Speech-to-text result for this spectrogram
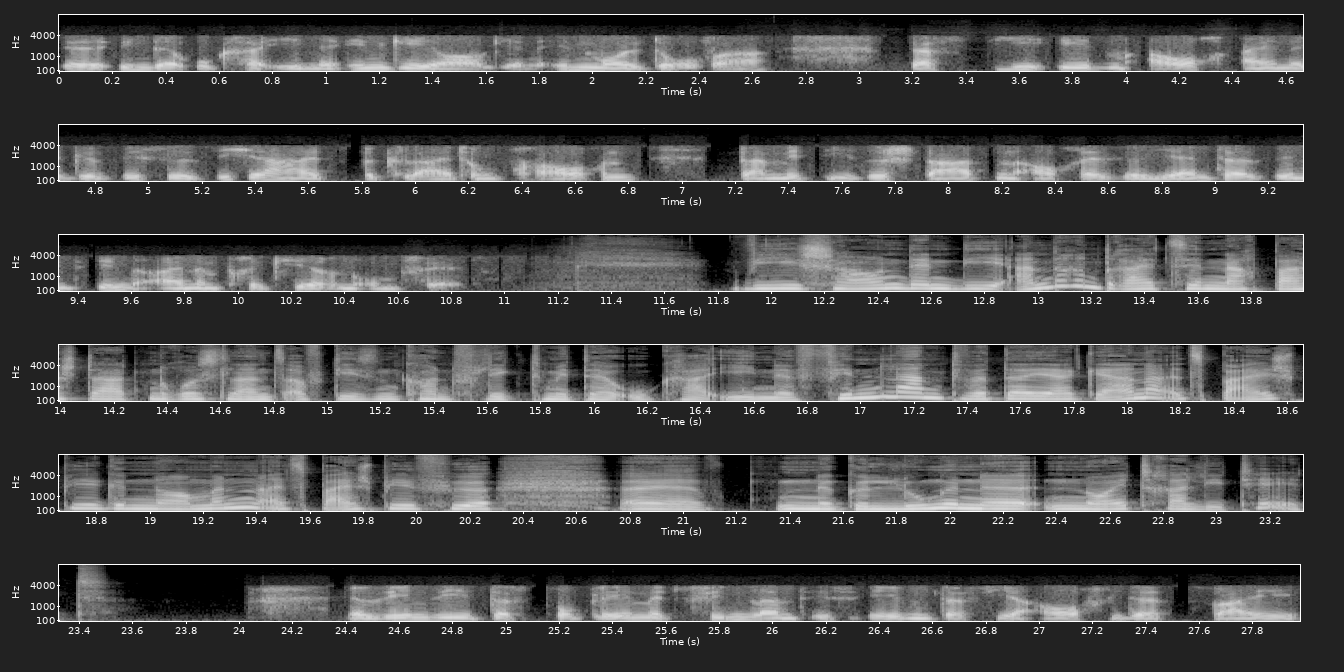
äh, in der Ukraine, in Georgien, in Moldova, dass die eben auch eine gewisse Sicherheitsbegleitung brauchen, damit diese Staaten auch resilienter sind in einem prekären Umfeld. Wie schauen denn die anderen 13 Nachbarstaaten Russlands auf diesen Konflikt mit der Ukraine? Finnland wird da ja gerne als Beispiel genommen, als Beispiel für äh, eine gelungene Neutralität. Ja, sehen Sie, das Problem mit Finnland ist eben, dass hier auch wieder zwei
